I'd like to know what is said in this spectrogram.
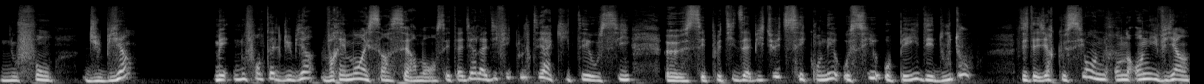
nous font du bien, mais nous font-elles du bien vraiment et sincèrement? C'est-à-dire la difficulté à quitter aussi euh, ces petites habitudes, c'est qu'on est aussi au pays des doudous. C'est-à-dire que si on, y vient,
